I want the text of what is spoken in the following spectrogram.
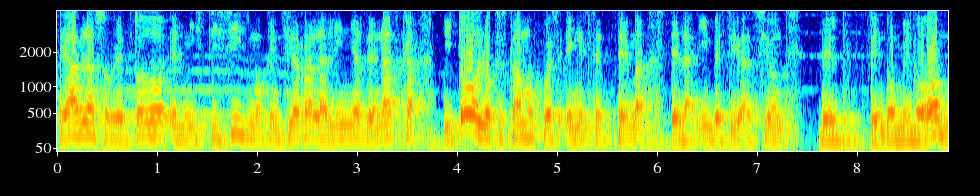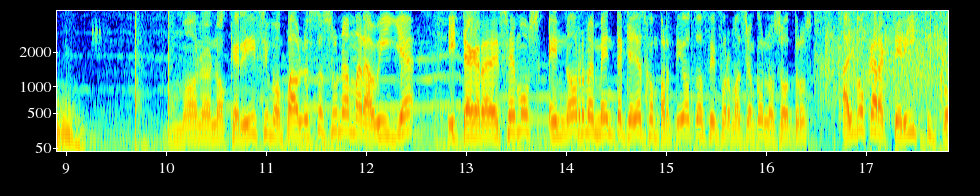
se habla sobre todo el misticismo que encierra las líneas de Nazca y todo lo que estamos pues en este tema de la investigación del fenómeno ovni. No, no, no, queridísimo Pablo, esto es una maravilla y te agradecemos enormemente que hayas compartido toda esta información con nosotros. Algo característico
